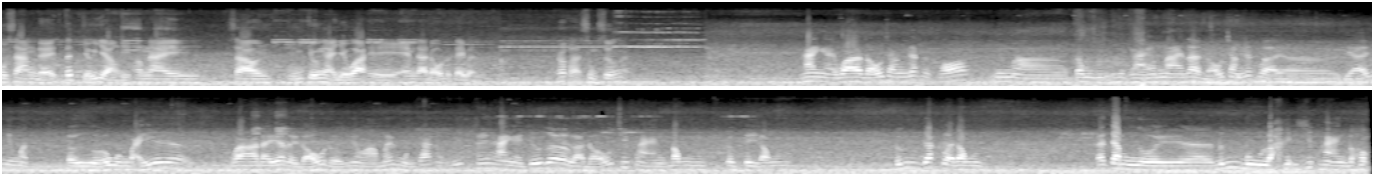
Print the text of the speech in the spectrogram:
mua xăng để tích trữ dần. Thì hôm nay sau những chuỗi ngày vừa qua thì em đã đổ được đầy bình. Rất là sung sướng hai ngày qua đổ xăng rất là khó, nhưng mà trong ngày hôm nay là đổ xăng rất là ờ, dễ, nhưng mà từ ở quận 7 qua đây thì đổ được, nhưng mà mấy quận khác không biết. Thấy hai ngày trước là đổ xếp hàng đông, cực kỳ đông, đứng rất là đông. Cả trăm người ờ, đứng bu lại xếp hàng đổ.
